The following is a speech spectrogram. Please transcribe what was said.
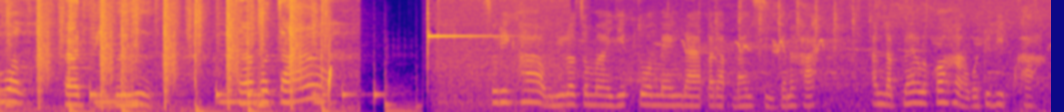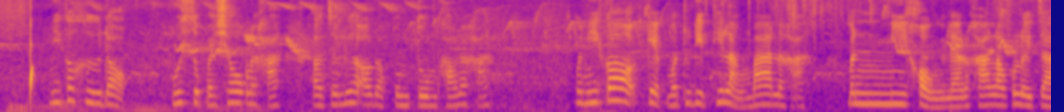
่วงงานฝีมืองานโบจ้า สวัสดีค่ะ วันนี้เราจะมาเย็บตัวแมงดาประดับใบสีกันนะคะ อันดับแรกแล้วก็หาวัตถุดิบค่ะ นี่ก็คือดอกพุธสุปโชคนะคะ เราจะเลือกเอาดอกตุมๆเขานะคะ วันนี้ก็เก็บวัตถุดิบที่หลังบ้านนะคะ มันมีของอยู่แล้วนะคะ เราก็เลยจะ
